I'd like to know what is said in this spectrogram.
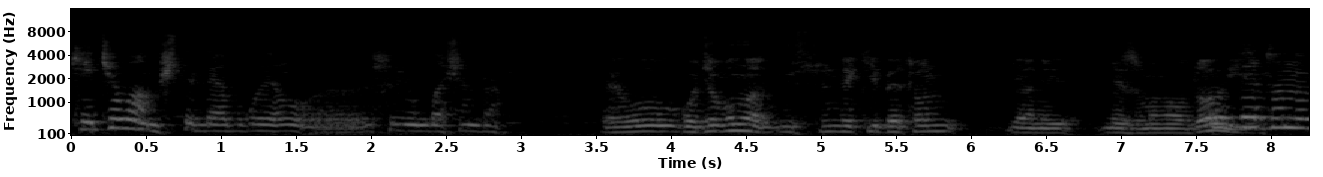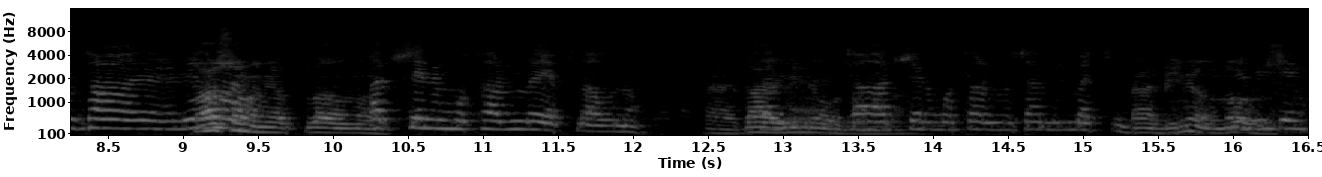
Keçe varmıştırlar bu e, suyun başında. E o koca bunların üstündeki beton yani ne zaman oldu? Bu betonu e, ne Daha zaman? sonra mı yaptılar onu? Hadi senin motorunda yaptılar onu. He, daha iyi ne oldu? Hadi senin motorunu sen bilmezsin. Ben bilmiyorum ne Ne oldu. bileceğim.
